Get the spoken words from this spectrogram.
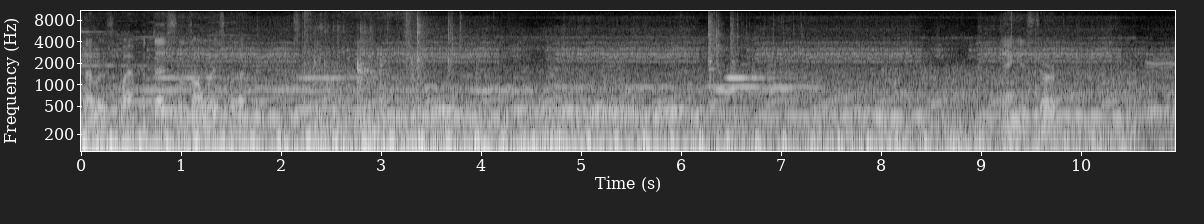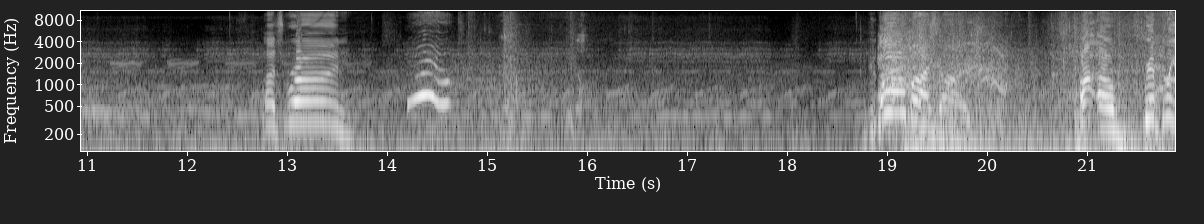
that was wet, but this one's always wet. Dang, it's dark. Let's run! Woo! Oh my gosh! Uh-oh, Ripley!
